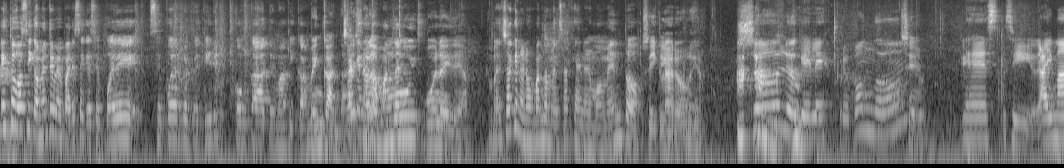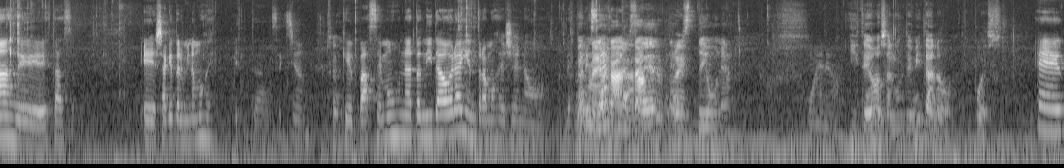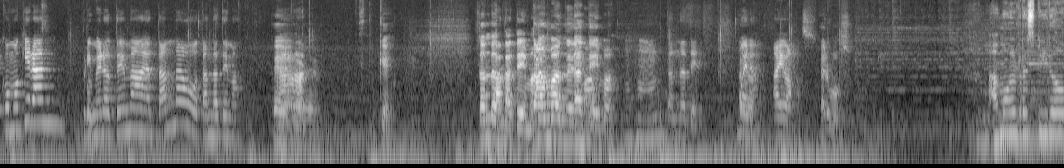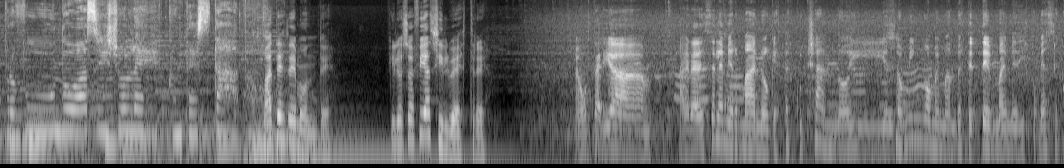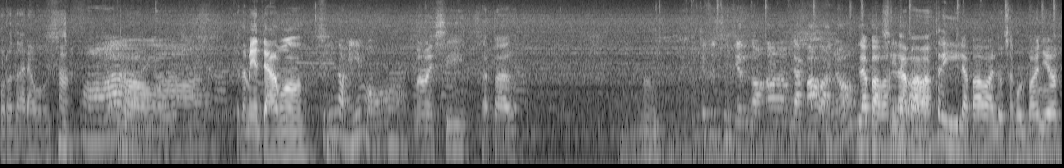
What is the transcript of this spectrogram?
Esto básicamente me parece que se puede, se puede repetir con cada temática. Me encanta. Ya es que, una nos mandan, muy buena idea. ya que no nos mandan mensaje en el momento, Sí, claro, obvio. Yo lo que les propongo Sí. es, sí, hay más de estas, eh, ya que terminamos es- esta sección, Sí. que pasemos una tandita ahora y entramos de lleno. ¿Les Me parece? encanta. de una. Bueno. ¿Y tenemos algún temita? No. Pues. Eh, como quieran, primero tema tanda o tanda tema. Eh, Ah. ¿Qué? Tanda, Tanda tema. Tanda Tanda tema. Tanda tema. Bueno, ahí vamos. Hermoso. Amo el respiro profundo, así yo le he contestado. Mates de Monte. Filosofía silvestre. me gustaría agradecerle a mi hermano que está escuchando y el domingo me mandó este tema y me dijo, me hace acordar a vos. Ay, Yo también te amo. qué lindo mimo. Ay, sí, zarpado. ¿Qué estoy sintiendo? Ah, la pava, ¿no? La pava, Sí, la, la pava. pava. Está ahí, la pava nos acompaña.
